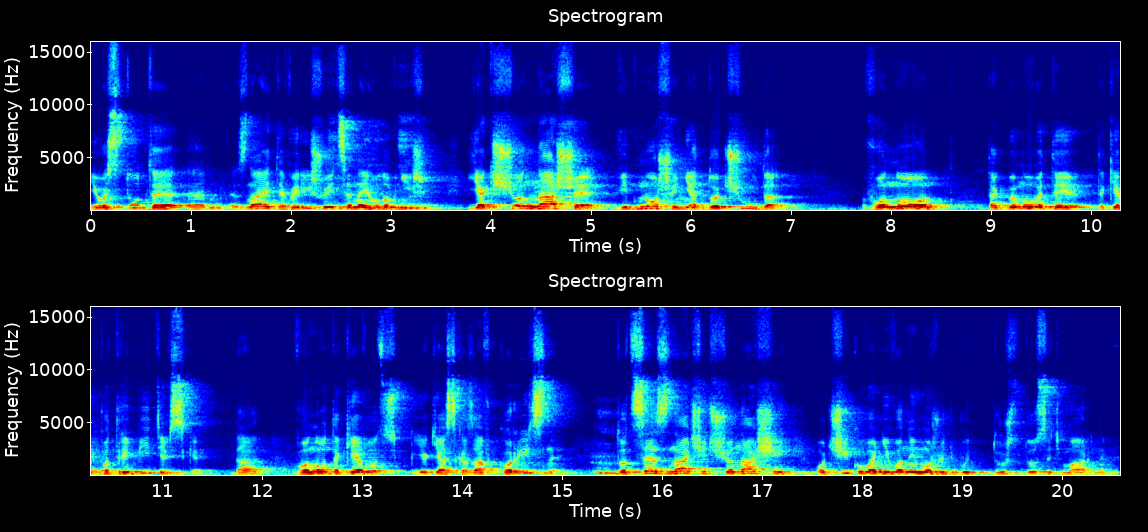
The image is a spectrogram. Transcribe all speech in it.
І ось тут, е, знаєте, вирішується найголовніше. Якщо наше відношення до чуда, воно, так би мовити, таке потребітельське, да? Воно таке, от, як я сказав, корисне, то це значить, що наші очікування вони можуть бути досить марними.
